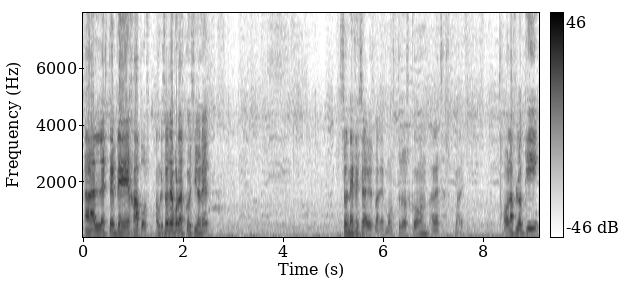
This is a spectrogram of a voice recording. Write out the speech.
al step de Japos. Aunque eso sea por las cohesiones. Son necesarios, vale. Monstruos con arachas, vale. Hola, Floki.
